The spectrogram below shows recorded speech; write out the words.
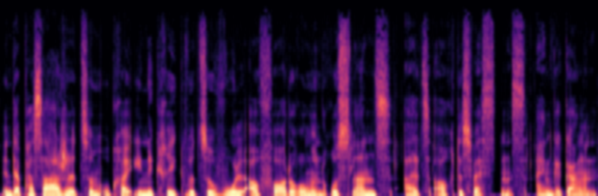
In der Passage zum Ukraine-Krieg wird sowohl auf Forderungen Russlands als auch des Westens eingegangen.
